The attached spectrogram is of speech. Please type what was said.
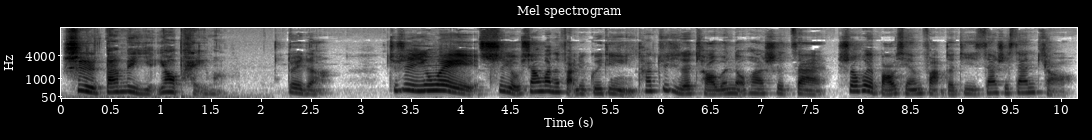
是单位也要赔吗？对的。就是因为是有相关的法律规定，它具体的条文的话是在社会保险法的第三十三条，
